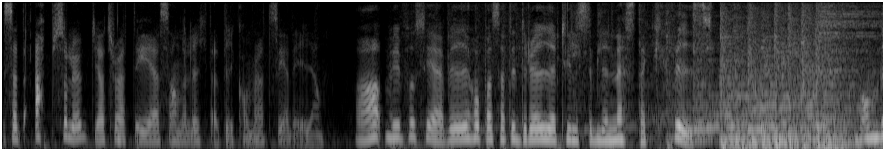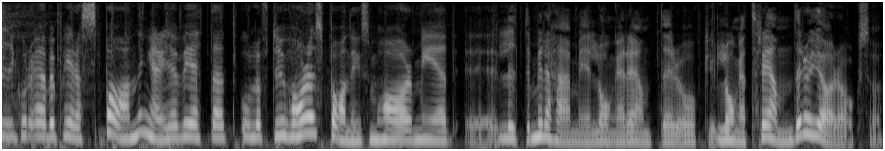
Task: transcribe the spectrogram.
Så att absolut, jag tror att det är sannolikt att vi kommer att se det igen. Ja, vi får se. Vi hoppas att det dröjer tills det blir nästa kris. Om vi går över på era spaningar. Jag vet att Olof, du har en spaning som har med, eh, lite med det här med långa räntor och långa trender att göra också.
